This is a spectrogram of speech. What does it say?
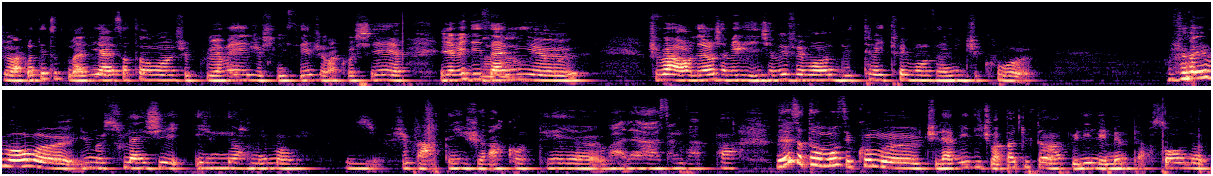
je racontais toute ma vie. À un certain moment, je pleurais, je finissais, je raccrochais. J'avais des Mhm. amis. euh, tu vois, à Orléans, j'avais j'avais vraiment de très, très bons amis. Du coup, euh, vraiment, euh, ils me soulageaient énormément. Je, je partais, je racontais, euh, voilà, ça ne va pas. Mais à un certain moment, c'est comme euh, tu l'avais dit, tu vas pas tout le temps appeler les mêmes personnes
